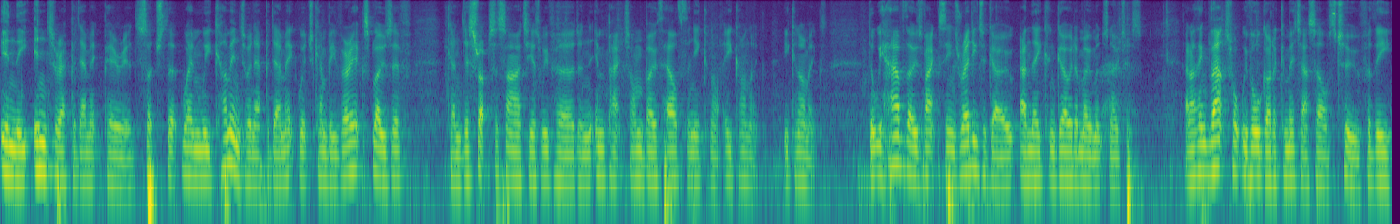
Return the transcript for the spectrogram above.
in the inter-epidemic period, such that when we come into an epidemic, which can be very explosive, can disrupt society, as we've heard, and impact on both health and econo economic, economics, that we have those vaccines ready to go and they can go at a moment's notice. And I think that's what we've all got to commit ourselves to for the,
